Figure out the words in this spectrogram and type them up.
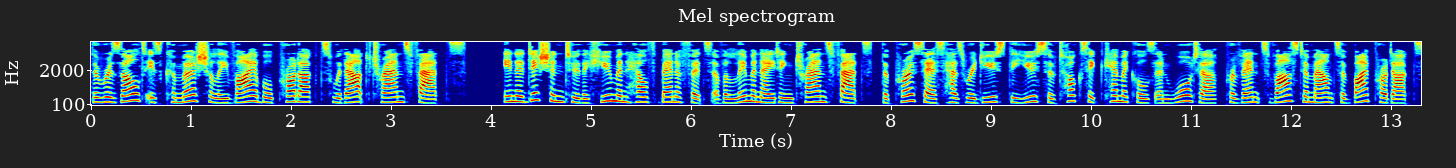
The result is commercially viable products without trans fats. In addition to the human health benefits of eliminating trans fats, the process has reduced the use of toxic chemicals and water, prevents vast amounts of byproducts,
